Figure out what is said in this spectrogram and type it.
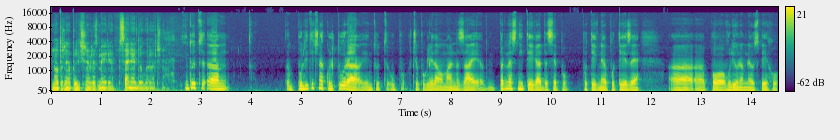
notranje politične razmerje, vsaj ne dolgoročno. In tudi um, politična kultura, in tudi če pogledamo malo nazaj, pri nas ni tega, da se po, potegnejo poteze uh, po volivnem neuspehu.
